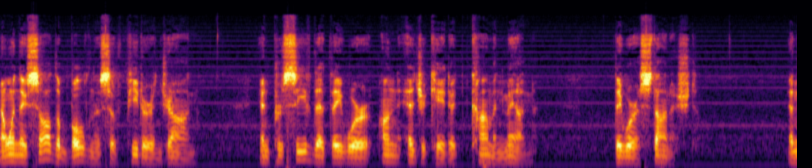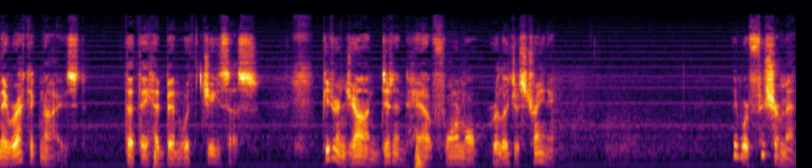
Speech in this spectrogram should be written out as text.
Now, when they saw the boldness of Peter and John, and perceived that they were uneducated, common men, they were astonished, and they recognized that they had been with Jesus. Peter and John didn't have formal religious training. They were fishermen.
